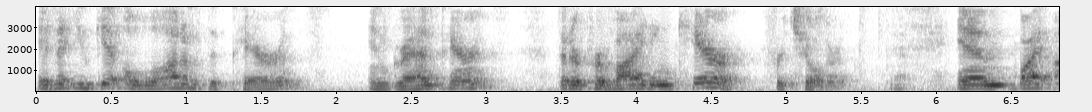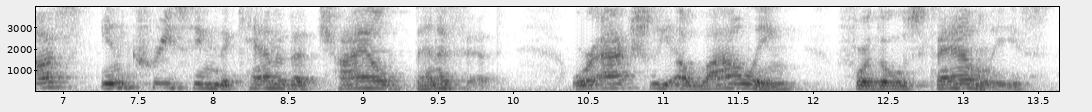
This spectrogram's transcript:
is that you get a lot of the parents and grandparents that are providing care for children. Yeah. And by us increasing the Canada Child Benefit, we're actually allowing for those families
